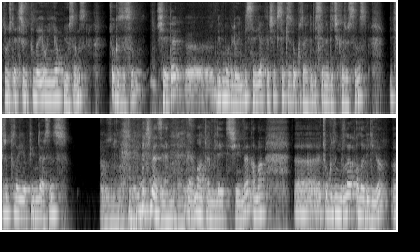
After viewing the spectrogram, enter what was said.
Sonuçta AAA oyun yapmıyorsanız çok hızlı şeyde e, bir mobil oyun bir sene yaklaşık 8-9 ayda bir senede çıkarırsınız. Bir AAA yapayım dersiniz Çok uzun yıllar. bitmez yani. Evet. E, Mountain Blade şeyinden ama e, çok uzun yıllar alabiliyor. E,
